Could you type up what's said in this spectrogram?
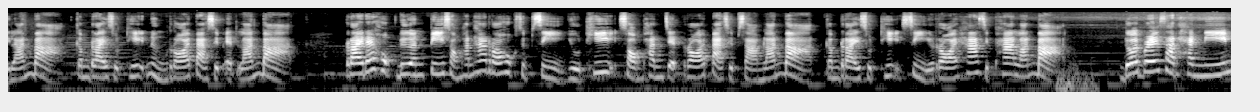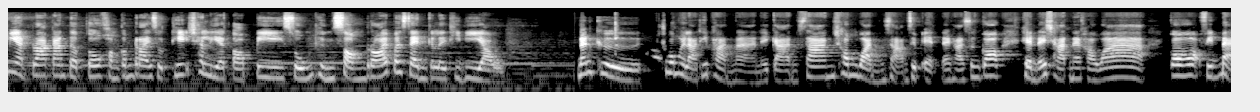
2,144 ล้านบาท กำไรสุทธิ 181 ล้านบาท รายได้ 6 เดือนปี 2564 อยู่ที่ 2,783 ล้านบาท กำไรสุทธิ 455 ล้านบาทโดยบริษัทแห่งนี้มีอัตราการเติบโตของกำไรสุทธิเฉลี่ยต่อปีสูงถึง 200%กันเลยทีเดียว นั่นคือช่วงเวลาที่ผ่านมาในการสร้างช่องวัน 31 นะคะ ซึ่งก็เห็นได้ชัดนะคะว่าก็ feedback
